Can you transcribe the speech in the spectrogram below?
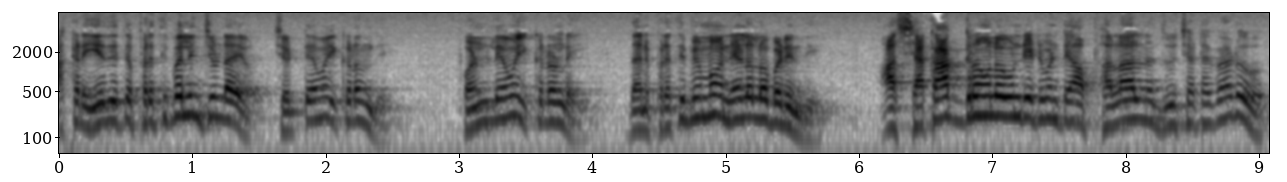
అక్కడ ఏదైతే ప్రతిఫలించి ఉండాయో చెట్టు ఏమో ఇక్కడ ఉంది పండ్లేమో ఇక్కడ ఉన్నాయి దాని ప్రతిబింబం నీళ్ళలో పడింది. ఆ శకాగ్రంలో ఉండేటువంటి ఆ ఫలాలను చూచేటవాడు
